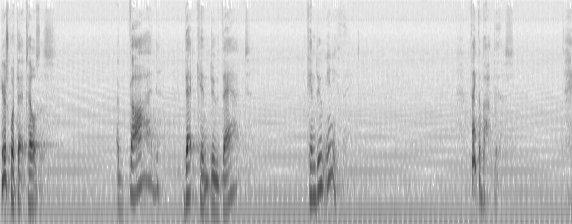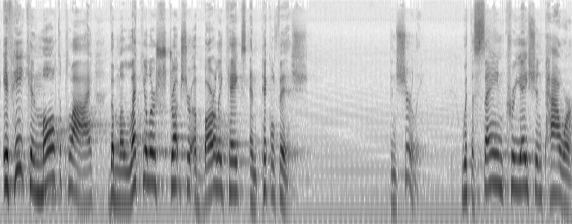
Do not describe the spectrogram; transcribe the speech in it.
Here's what that tells us a God that can do that can do anything. Think about this. If he can multiply the molecular structure of barley cakes and pickled fish, then surely, with the same creation power,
